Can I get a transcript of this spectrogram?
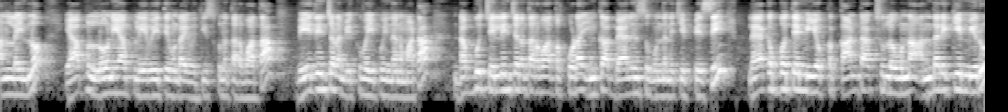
ఆన్లైన్లో యాప్లు లోన్ యాప్లు ఏవైతే ఉన్నాయో తీసుకున్న తర్వాత వేధించడం ఎక్కువైపోయిందనమాట డబ్బు చెల్లించిన తర్వాత కూడా ఇంకా బ్యాలెన్స్ ఉందని చెప్పేసి లేకపోతే మీ యొక్క కాంటాక్ట్స్లో ఉన్న అందరికీ మీరు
